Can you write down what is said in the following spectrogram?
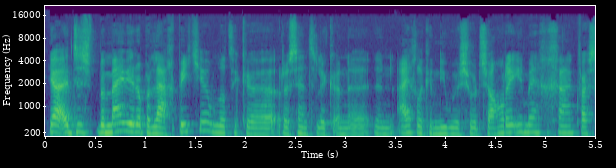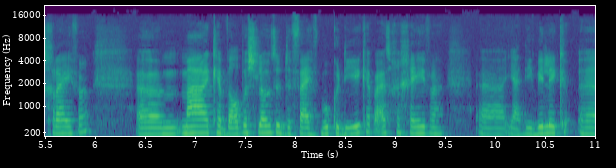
Ja, het is bij mij weer op een laag pitje, omdat ik eh, recentelijk een, eh, een, eigenlijk een nieuwe soort genre in ben gegaan qua schrijven. Ehm, maar ik heb wel besloten, de vijf boeken die ik heb uitgegeven, eh, ja, die wil ik eh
